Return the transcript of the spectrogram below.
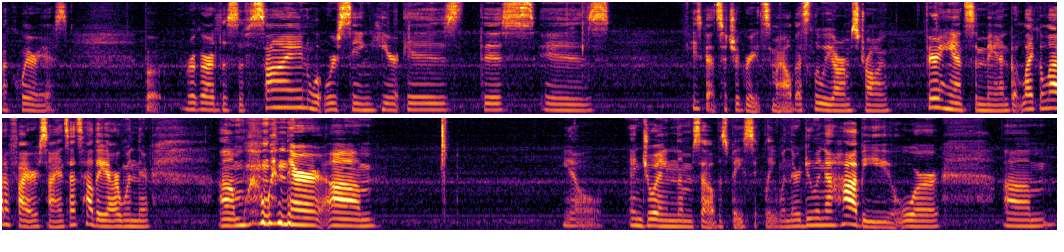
Aquarius. But regardless of sign, what we're seeing here is this is, he's got such a great smile. That's Louis Armstrong. Very handsome man, but like a lot of fire signs, that's how they are when they're, um, when they're, um, you know, enjoying themselves basically. When they're doing a hobby or um,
